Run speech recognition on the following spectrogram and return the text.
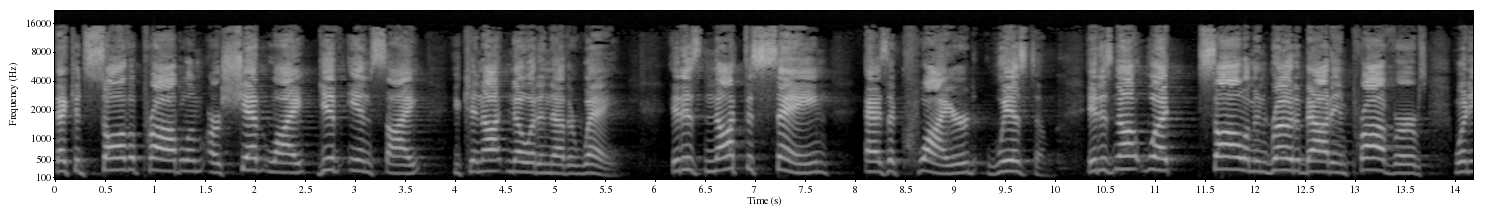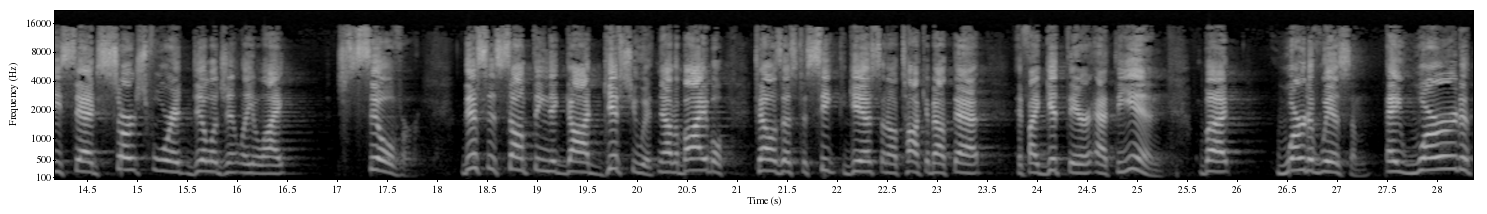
that could solve a problem or shed light, give insight. You cannot know it another way. It is not the same as acquired wisdom. It is not what Solomon wrote about in Proverbs when he said, Search for it diligently like silver. This is something that God gifts you with. Now, the Bible tells us to seek the gifts, and I'll talk about that if I get there at the end. But word of wisdom, a word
